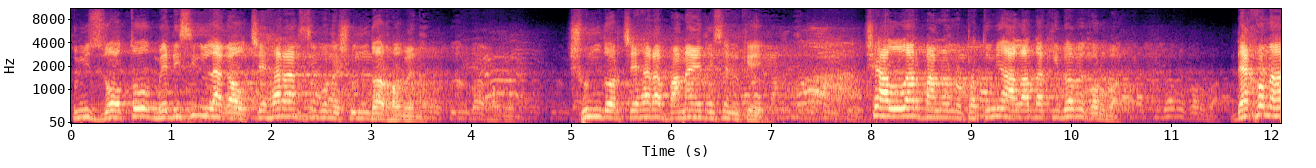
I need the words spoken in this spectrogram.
তুমি যত মেডিসিন লাগাও, চেহারার জীবনে সুন্দর হবে না। সুন্দর চেহারা বানায় দিছেন কে? সে আল্লাহর বানানোটা তুমি আলাদা কীভাবে করবা? দেখো না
